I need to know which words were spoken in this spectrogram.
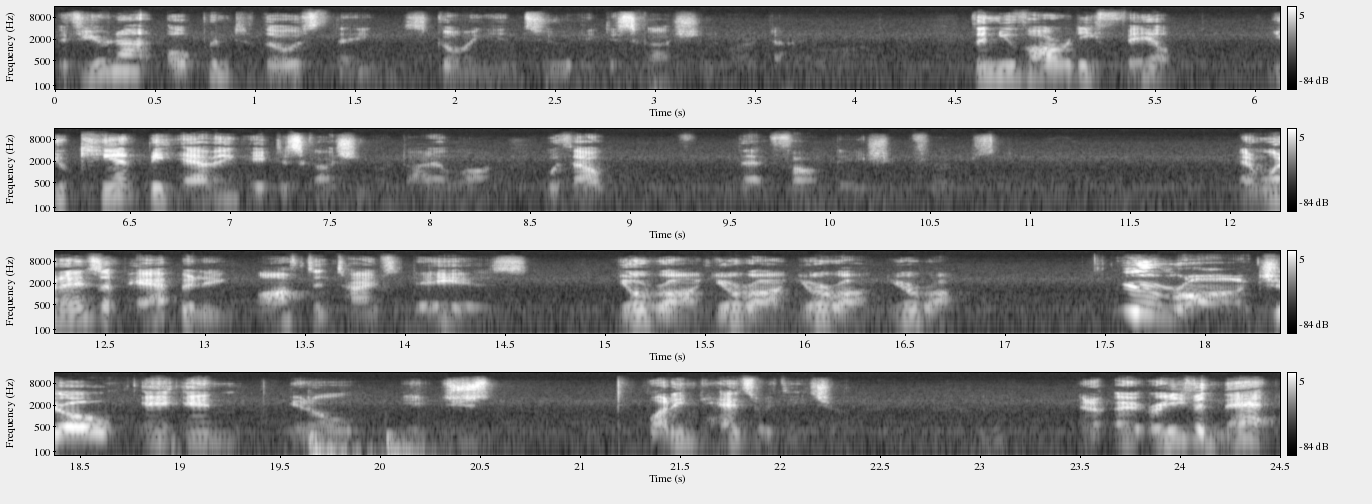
If you're not open to those things going into a discussion or a dialogue, then you've already failed. You can't be having a discussion or dialogue without that foundation first. And what ends up happening oftentimes today is you're wrong, you're wrong, you're wrong, you're wrong. You're wrong, Joe. And, and you know, you just butting heads with each other. Or even that,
